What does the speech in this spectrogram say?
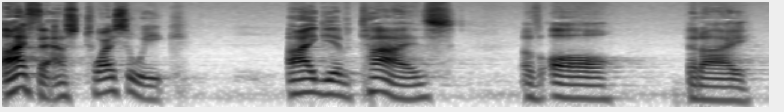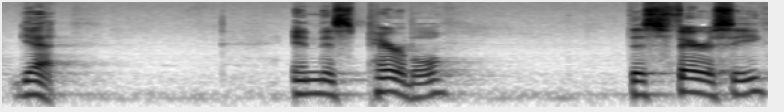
I fast twice a week. I give tithes of all that I get. In this parable, this Pharisee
